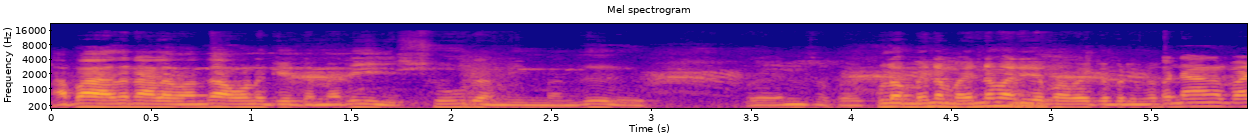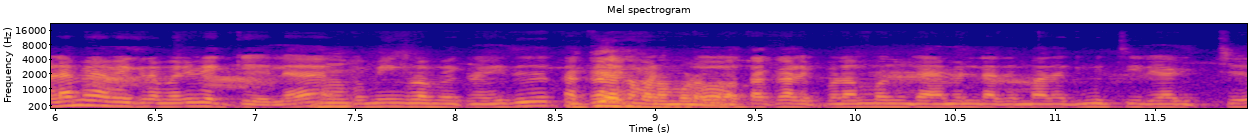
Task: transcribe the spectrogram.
அப்போ அதனால வந்து அவனுக்கு ஏற்ற மாதிரி சூர மீன் வந்து என்ன சொல்ற குழம்பு என்ன என்ன மாதிரி அப்ப வைக்க போறீங்க இப்போ நாங்கள் வளமையாக வைக்கிற மாதிரி வைக்கல. இப்போ மீன்குழம்பு வைக்கிறோம். இது தக்காளி வித்தியாசமான பழம் தக்காளி பழம் வெங்காயம் இல்லாத மாதிரி மிக்சியில் அடிச்சு.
